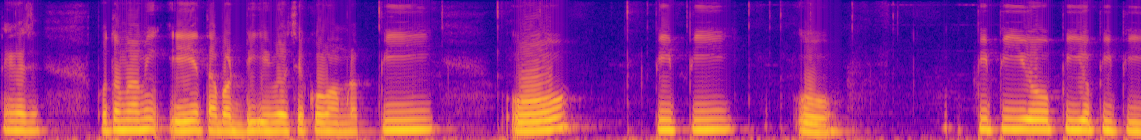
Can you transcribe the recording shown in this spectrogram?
ঠিক আছে? প্রথমে আমি এ তারপর ডি এভাবে চেক করব আমরা পি ও পিপি ও পিপিও পিও পিপি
